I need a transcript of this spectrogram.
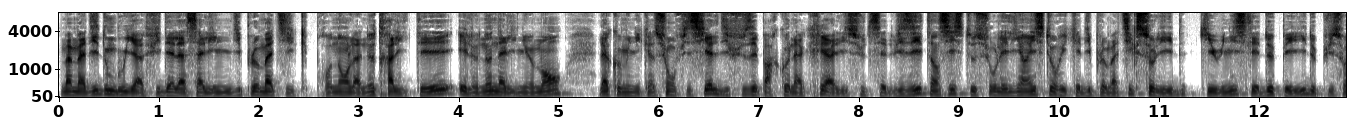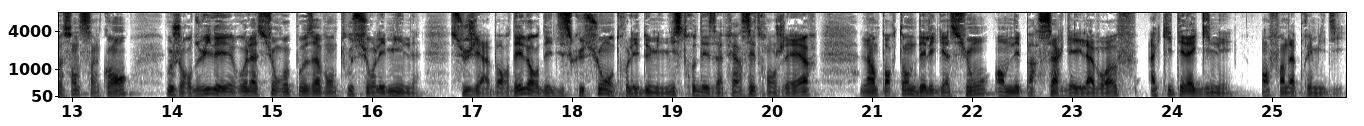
Mamadi Doumbouya, fidèle à sa ligne diplomatique, prenant la neutralité et le non-alignement, la communication officielle diffusée par Conakry à l'issue de cette visite insiste sur les liens historiques et diplomatiques solides qui unissent les deux pays depuis 65 ans. Aujourd'hui, les relations reposent avant tout sur les mines, sujet abordé lors des discussions entre les deux ministres des Affaires étrangères. L'importante délégation, emmenée par Sergei Lavrov, a quitté la Guinée en fin d'après-midi.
